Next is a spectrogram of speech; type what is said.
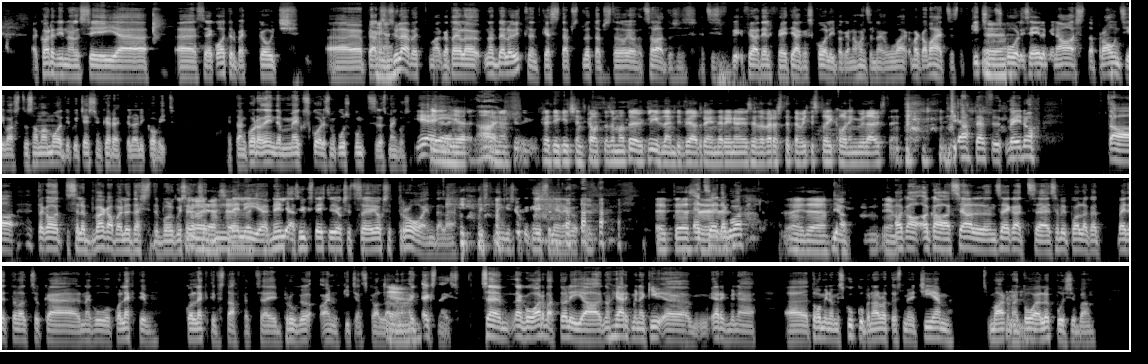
Cardinalsi äh, äh, see quarterback coach Äh, peaks siis üle võtma, aga ta ei ole, nad ei ole ütlenud, kes täpselt võtab, sest nad hoiavad saladuses, et siis Philadelphia ei tea, kes koolib, aga noh, on seal nagu väga vahet, sest et Kitchens koolis eelmine aasta Brownsi vastu samamoodi, kui Jason Garrettil oli Covid. et ta on korra teinud ja me skoorisime kuus punkti selles mängus. Yeah.. ja, ja, ja noh, Freddie Kitchens kaotas oma töö Clevelandi peatreenerina ju sellepärast, et ta võttis play calling'u üle just jah, täpselt. Või noh ta, ta kaotas selle väga paljude asjade puhul, kui sa jooksed no, jah, neli, neljas, üksteist ja jooksed, sa jooksed draw endale. vist mingi sihuke case oli nagu. et jah, see. et see nagu ma ei tea. jah, aga, aga seal on see ka, et see, see võib olla ka väidetavalt sihuke nagu collective, collective stuff, et see ei pruugi ainult kitchens ka olla yeah., eks näis. see nagu arvata oli ja noh, järgmine, äh, järgmine äh, domino, mis kukub, on arvatavasti meie GM. ma arvan mm., et hooaja lõpus juba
